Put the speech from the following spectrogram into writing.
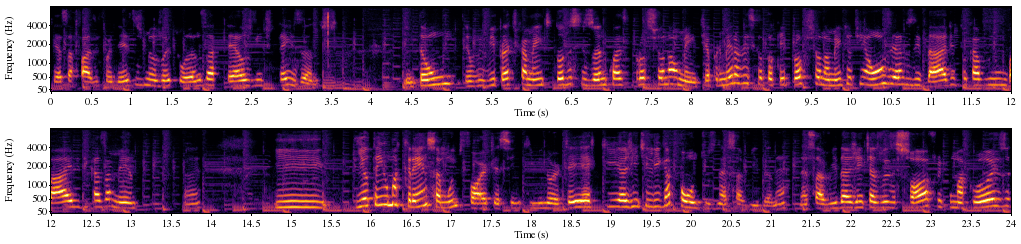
que essa fase foi desde os meus 8 anos até os 23 anos. Então eu vivi praticamente todos esses anos quase profissionalmente. A primeira vez que eu toquei profissionalmente eu tinha 11 anos de idade e tocava num baile de casamento. Né? E e eu tenho uma crença muito forte, assim, que me norteia, é que a gente liga pontos nessa vida, né? Nessa vida a gente às vezes sofre com uma coisa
